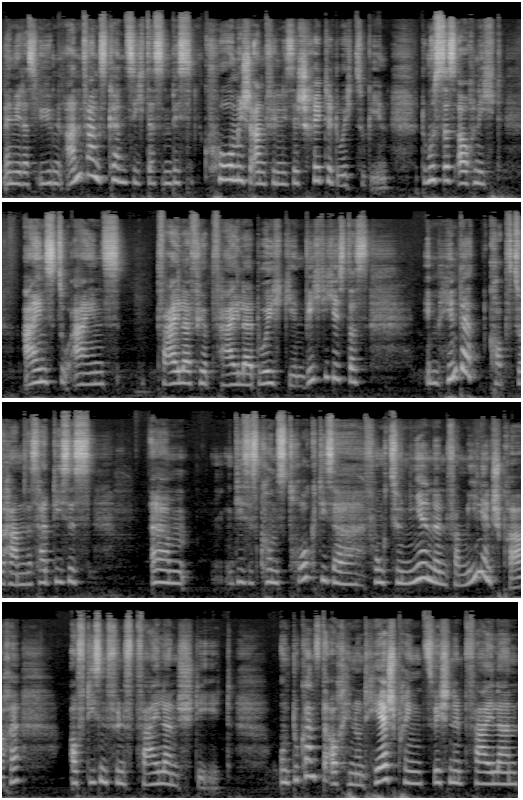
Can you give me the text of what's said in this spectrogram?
wenn wir das üben, anfangs könnte sich das ein bisschen komisch anfühlen, diese Schritte durchzugehen. Du musst das auch nicht eins zu eins, Pfeiler für Pfeiler durchgehen. Wichtig ist, das im Hinterkopf zu haben. Das hat dieses, ähm, dieses Konstrukt dieser funktionierenden Familiensprache auf diesen fünf Pfeilern steht. Und du kannst da auch hin und her springen zwischen den Pfeilern.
